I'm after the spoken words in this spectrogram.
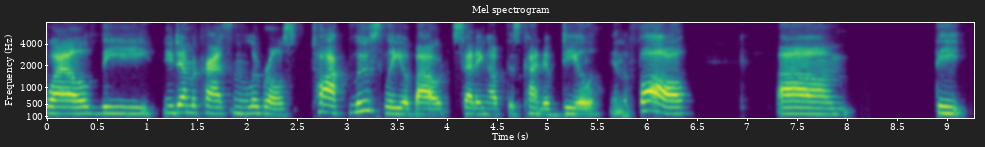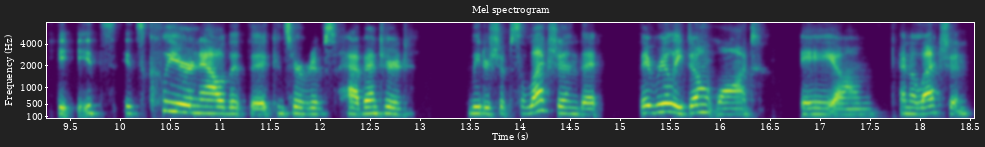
while the New Democrats and the Liberals talked loosely about setting up this kind of deal in the fall, um, the it, it's it's clear now that the Conservatives have entered leadership selection that they really don't want a um, an election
